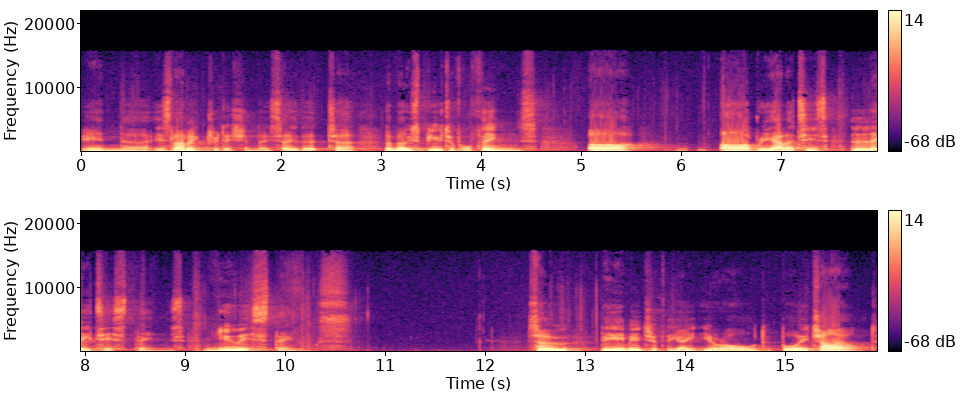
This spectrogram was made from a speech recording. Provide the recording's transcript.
In uh, Islamic tradition, they say that uh, the most beautiful things are, are reality's latest things, newest things. So, the image of the eight year old boy child,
